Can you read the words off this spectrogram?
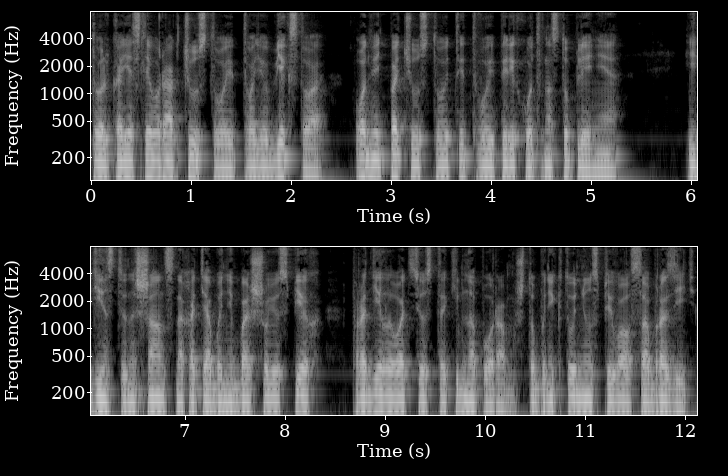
Только если враг чувствует твое бегство, он ведь почувствует и твой переход в наступление. Единственный шанс на хотя бы небольшой успех проделывать все с таким напором, чтобы никто не успевал сообразить.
